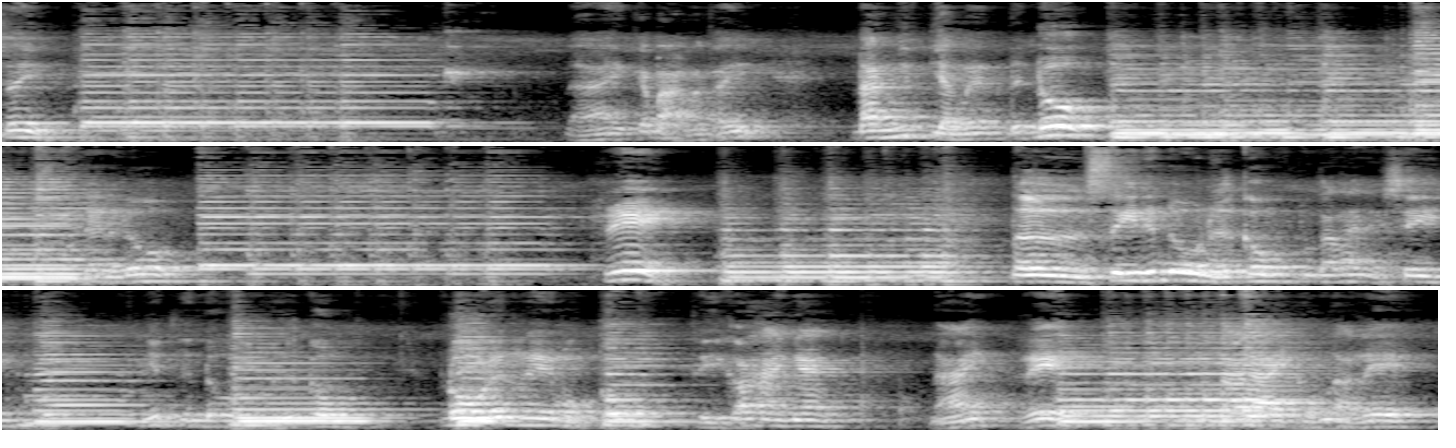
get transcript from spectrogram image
Si. Đây các bạn đã thấy đang nhích dần lên đến đô. Đây là đô. Rê si đến đô nửa cung chúng ta thấy là si nhất lên đô nửa cung. Đô đến rê một cung thì có hai ngang. Đấy rê chúng ta đây cũng là rê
